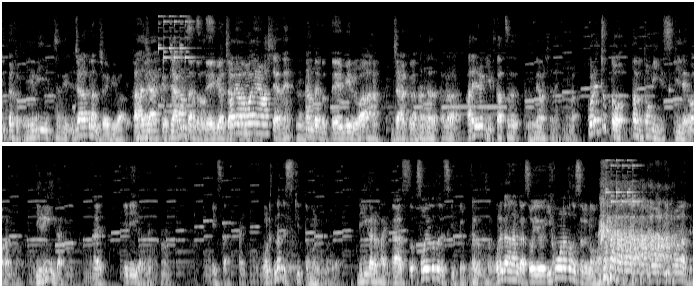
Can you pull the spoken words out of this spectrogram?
言ったのかとエビ邪悪なんでしょエビは。あ邪悪。邪悪。関西にとってエビは邪これ悪なんでしょ。覚えれましたよね。うん。関西にとってエビルは 邪悪なんだ。だだからアレルギー2つ出ましたね、今。これちょっと多分トミー好きで分かるの。イリーガル。はい。イリーガルね。うんいいっすか？はい。俺なんで好きって思われてんのこれ？リーガルハイあそそういうことで好きってことね。そうそうそう。俺がなんかそういう違法なことするの。違法なんね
